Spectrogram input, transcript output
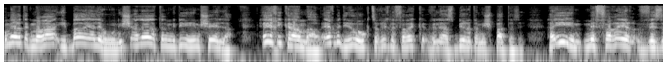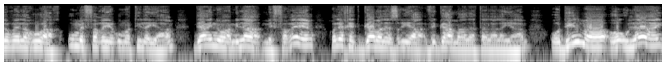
אומרת הגמרא, איבאיה להו, נשאלה לתלמידים שאלה. היכי כאמר, איך בדיוק צריך לפרק ולהסביר את המשפט הזה? האם מפרר וזורע לרוח ומפרר ומטיל לים? דהיינו המילה מפרר הולכת גם על הזריעה וגם על הטלה לים, או דילמה, או אולי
